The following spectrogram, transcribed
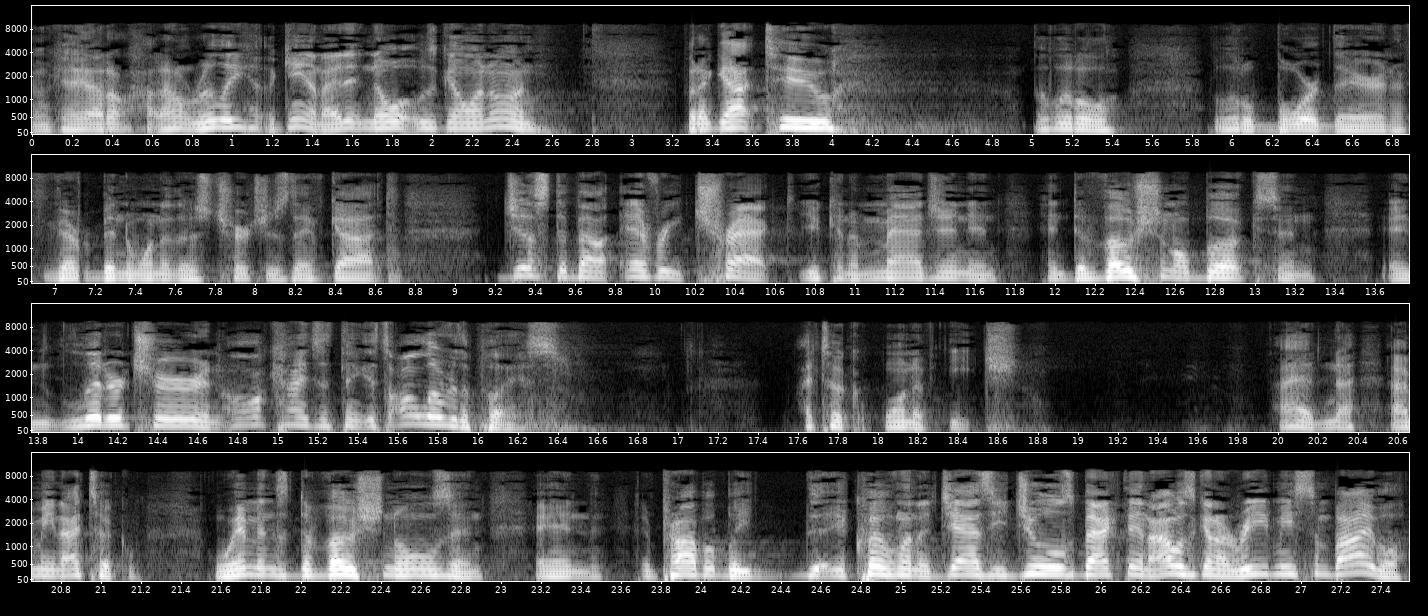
Okay, I don't I don't really again I didn't know what was going on, but I got to the little the little board there, and if you've ever been to one of those churches, they've got just about every tract you can imagine in, in devotional books and, and literature and all kinds of things. It's all over the place. I took one of each. I had no, I mean, I took women's devotionals and, and, and probably the equivalent of Jazzy Jules back then. I was going to read me some Bible.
